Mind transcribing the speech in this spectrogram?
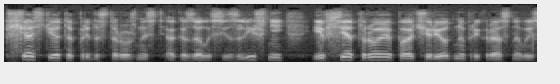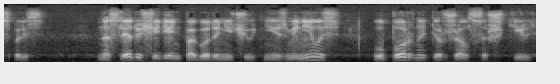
К счастью, эта предосторожность оказалась излишней, и все трое поочередно прекрасно выспались. На следующий день погода ничуть не изменилась, упорно держался штиль.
